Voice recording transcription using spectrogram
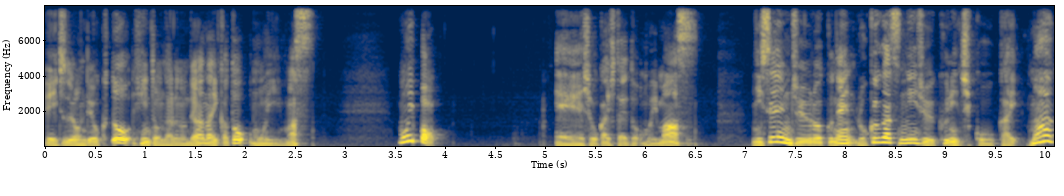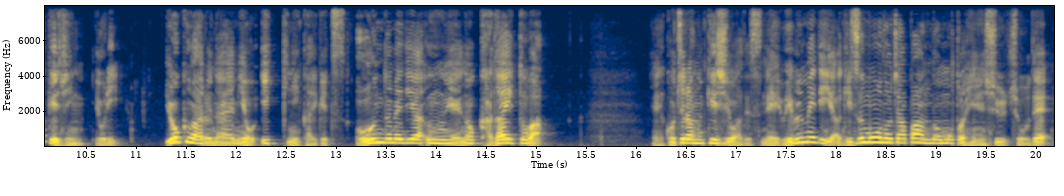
一度読んでおくとヒントになるのではないかと思います。もう一本、えー、紹介したいと思います。2016年6月29日公開、マーケジンより、よくある悩みを一気に解決、オウンドメディア運営の課題とは？こちらの記事はですね、ウェブメディアギズモードジャパンの元編集長で、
